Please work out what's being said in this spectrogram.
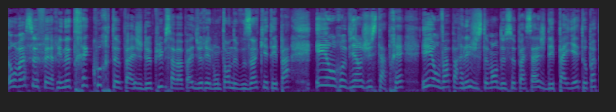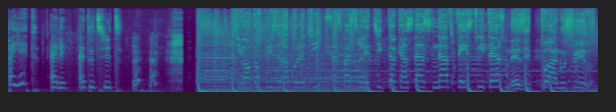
on va se faire une très courte page de pub. Ça va pas durer longtemps, ne vous inquiétez pas. Et on revient juste après. Et on va parler justement de ce passage des paillettes aux papayettes. Allez, à tout de suite. Tu veux encore plus de Rapology? Ça se passe sur les TikTok, Insta, Snap, Face, Twitter. N'hésite pas à nous suivre.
